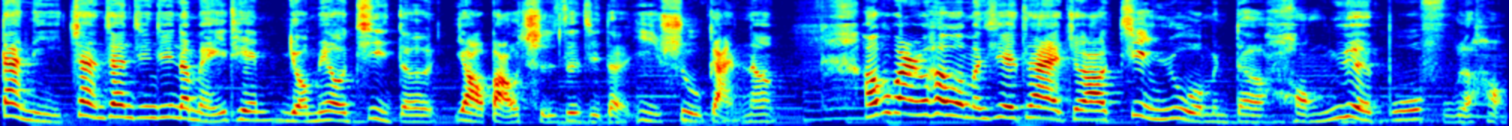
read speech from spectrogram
但你战战兢兢的每一天，有没有记得要保持自己的艺术感呢？好，不管如何，我们现在就要进入我们的红月波幅了吼。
